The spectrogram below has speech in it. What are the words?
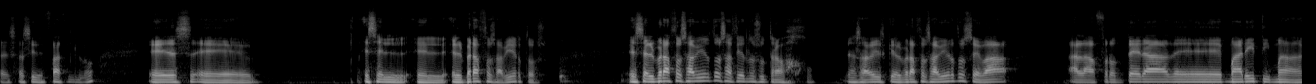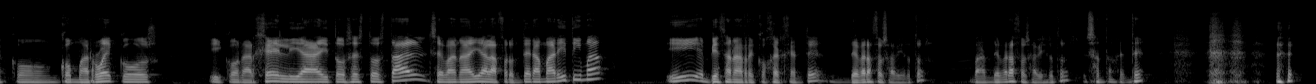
Es así de fácil, ¿no? Es, eh, es el- el brazos abiertos. Es el brazos abiertos haciendo su trabajo. Ya sabéis que el brazos abiertos se va a la frontera de marítima con, con Marruecos y con Argelia y todos estos tal, se van ahí a la frontera marítima y empiezan a recoger gente de brazos abiertos. Van de brazos abiertos, exactamente.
